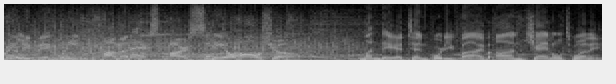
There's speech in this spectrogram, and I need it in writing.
really big week on the next Arsenio Hall Show. Monday at 1045 on Channel 20.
